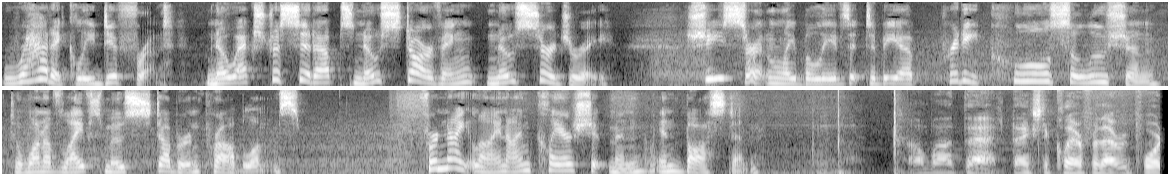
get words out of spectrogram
Radically different. No extra sit ups, no starving, no surgery. She certainly believes it to be a pretty cool solution to one of life's most stubborn problems. For Nightline, I'm Claire Shipman in Boston. How about that? Thanks to Claire for that report.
